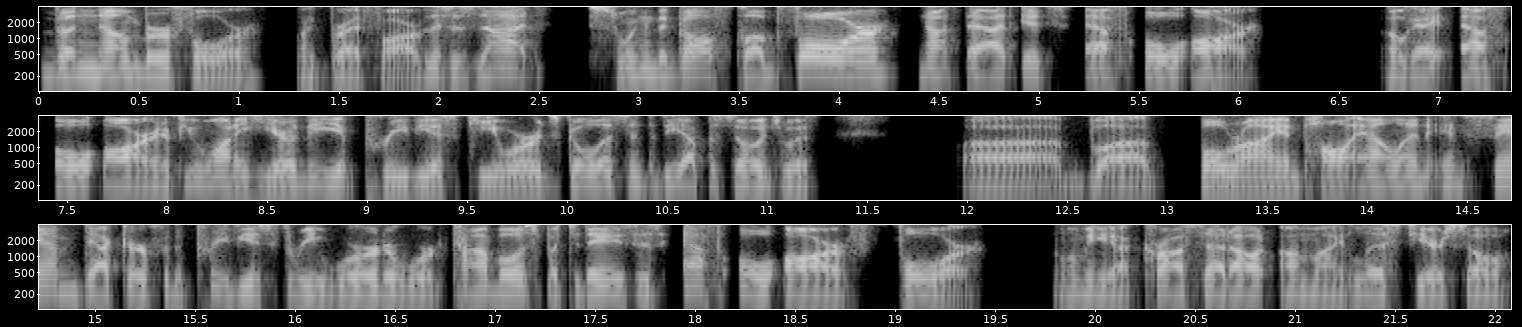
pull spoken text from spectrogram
the number four, like Brett Favre. This is not swing the golf club four, not that. It's F O R. Okay. F O R. And if you want to hear the previous keywords, go listen to the episodes with uh, uh, Bo Ryan, Paul Allen, and Sam Decker for the previous three word or word combos. But today's is F O R 4. Let me uh, cross that out on my list here so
